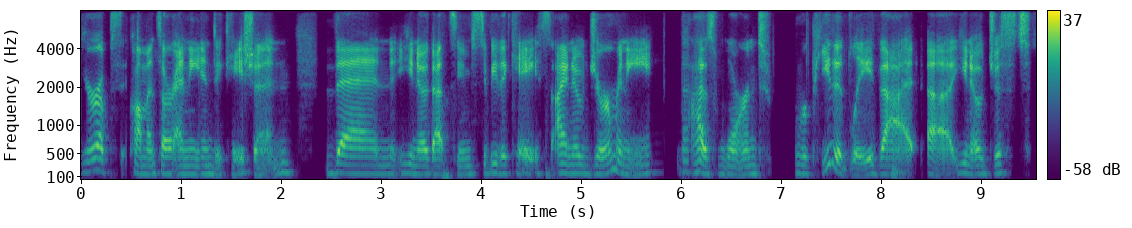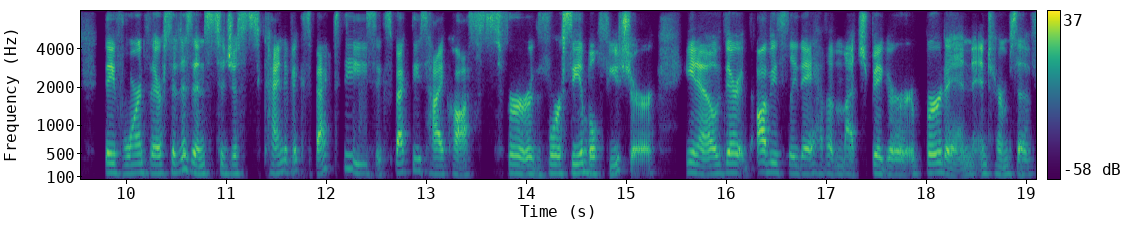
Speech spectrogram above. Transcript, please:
Europe's comments are any indication, then, you know, that seems to be the case. I know Germany has warned repeatedly that uh, you know just they've warned their citizens to just kind of expect these expect these high costs for the foreseeable future. You know they're obviously they have a much bigger burden in terms of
